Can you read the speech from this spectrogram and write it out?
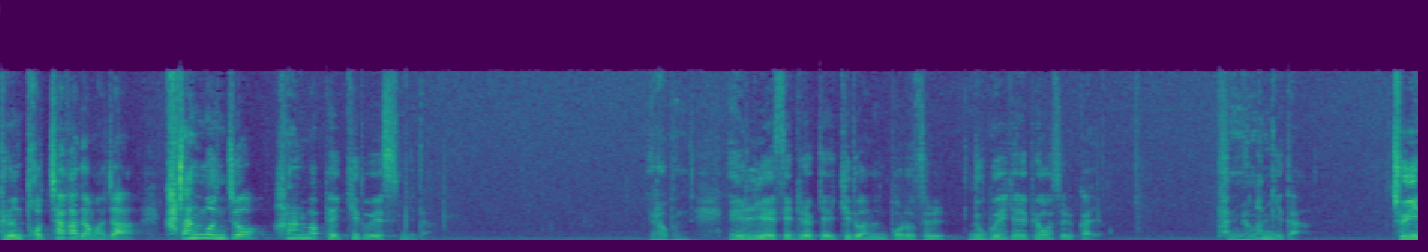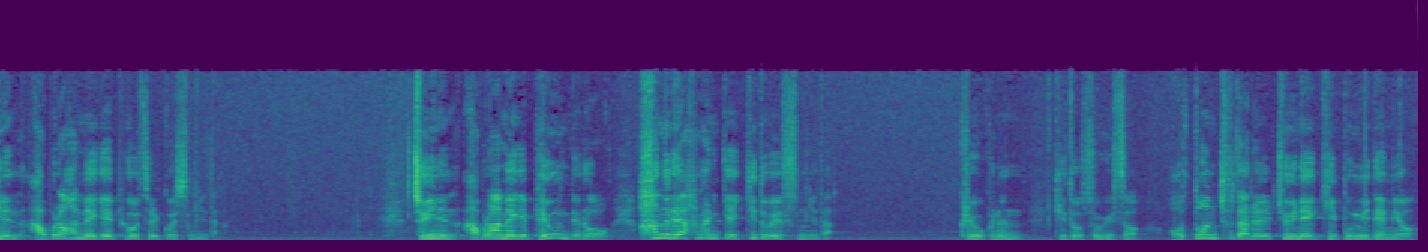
그는 도착하자마자 가장 먼저 하나님 앞에 기도했습니다. 여러분, 엘리에셀 이렇게 기도하는 버릇을 누구에게 배웠을까요? 분명합니다. 주인은 아브라함에게 배웠을 것입니다. 주인은 아브라함에게 배운 대로 하늘의 하나님께 기도했습니다. 그리고 그는 기도 속에서 어떤 처자를 주인의 기쁨이 되며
